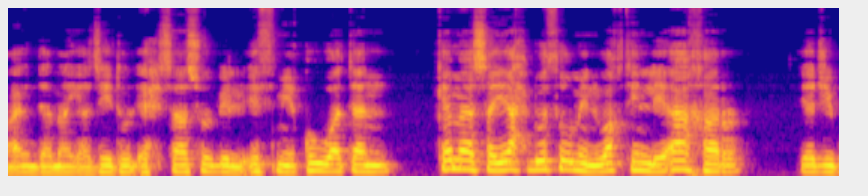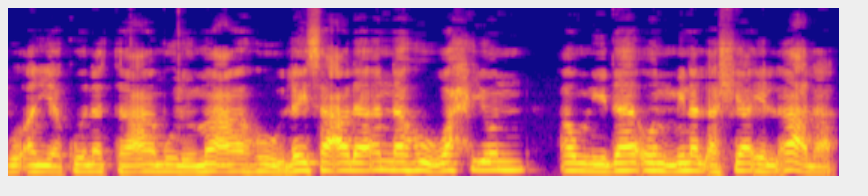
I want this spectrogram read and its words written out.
وعندما يزيد الإحساس بالإثم قوة كما سيحدث من وقت لآخر، يجب أن يكون التعامل معه ليس على أنه وحي أو نداء من الأشياء الأعلى،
